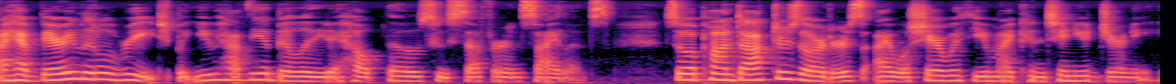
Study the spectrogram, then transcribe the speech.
I have very little reach, but you have the ability to help those who suffer in silence. So, upon doctor's orders, I will share with you my continued journey.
